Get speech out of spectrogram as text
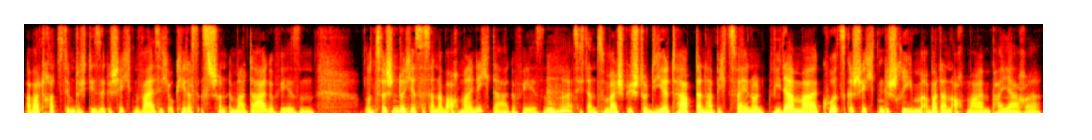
Aber trotzdem durch diese Geschichten weiß ich, okay, das ist schon immer da gewesen. Und zwischendurch ist es dann aber auch mal nicht da gewesen. Mhm. Als ich dann zum Beispiel studiert habe, dann habe ich zwar hin und wieder mal Kurzgeschichten geschrieben, aber dann auch mal ein paar Jahre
